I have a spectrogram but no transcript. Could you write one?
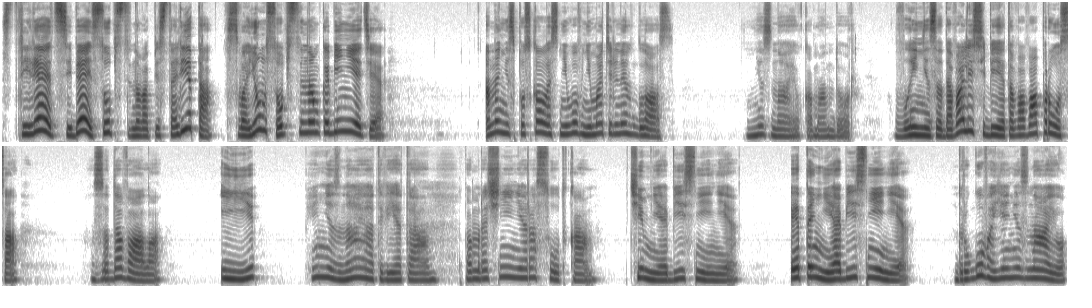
стреляет в себя из собственного пистолета в своем собственном кабинете? Она не спускала с него внимательных глаз. «Не знаю, командор». «Вы не задавали себе этого вопроса?» Задавала. И? И не знаю ответа. Помрачнение рассудка. Чем не объяснение? Это не объяснение. Другого я не знаю.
